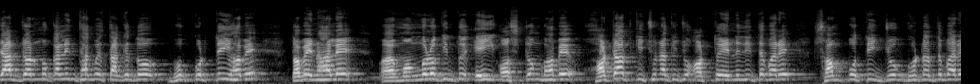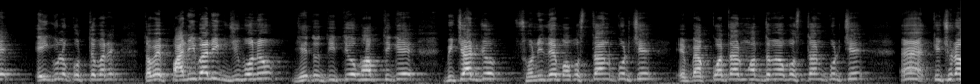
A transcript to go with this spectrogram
যার জন্মকালীন থাকবে তাকে তো ভোগ করতেই হবে। তবে নাহলে মঙ্গলও কিন্তু এই অষ্টমভাবে হঠাৎ কিছু না কিছু অর্থ এনে দিতে পারে, সম্পত্তির যোগ ঘটাতে পারে, এইগুলো করতে পারে। তবে পারিবারিক জীবনেও, যেহেতু দ্বিতীয় ভাব থেকে বিচার্য, শনিদেব অবস্থান করছে, এ ব্যাকতার মাধ্যমে অবস্থান করছে হ্যাঁ কিছুটা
